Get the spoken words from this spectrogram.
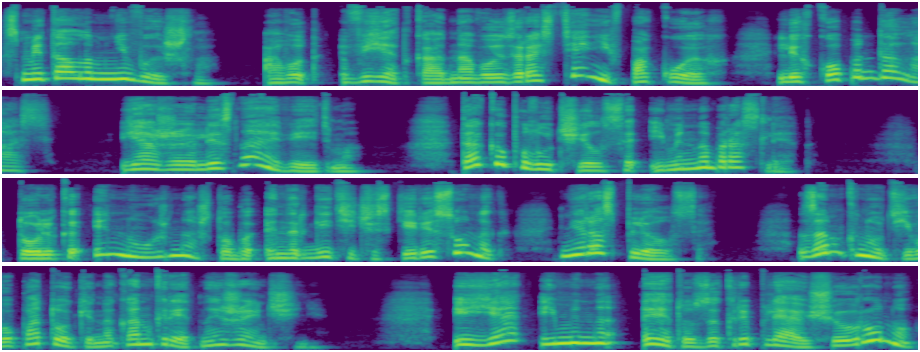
С металлом не вышло, а вот ветка одного из растений в покоях легко поддалась. Я же лесная ведьма. Так и получился именно браслет. Только и нужно, чтобы энергетический рисунок не расплелся, замкнуть его потоки на конкретной женщине. И я именно эту закрепляющую руну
